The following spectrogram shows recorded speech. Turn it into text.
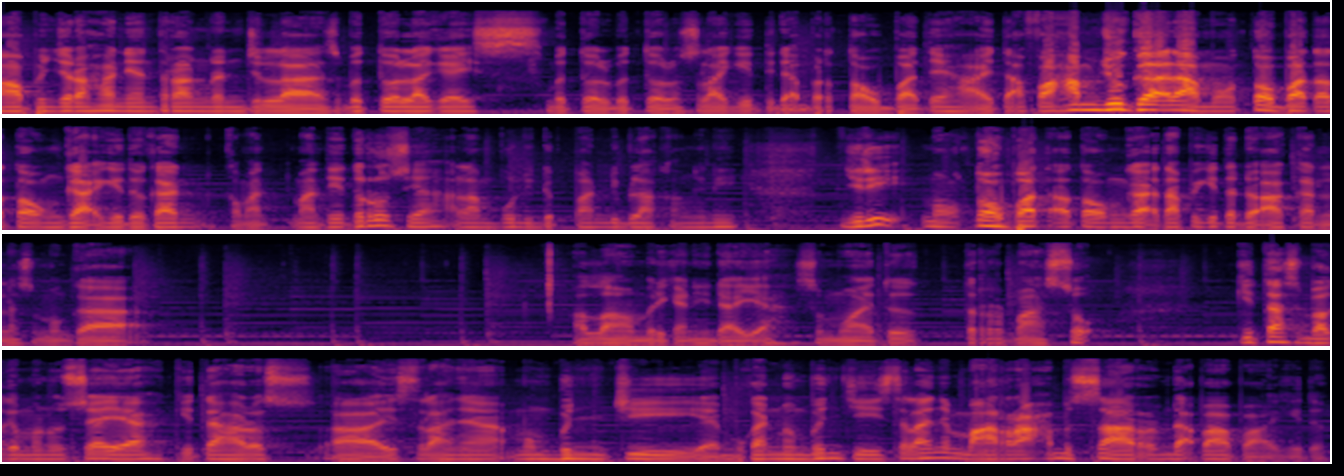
Ha, Pencerahan yang terang dan jelas. Betul lah guys. Betul-betul Selagi tidak bertaubat ya. Ha, Tak faham juga lah Mau tobat atau enggak gitu kan. Mati terus ya Lampu di depan di belakang ini. Jadi mau tobat atau enggak Tapi kita doakan lah. Semoga Allah memberikan hidayah. Semua itu termasuk kita sebagai manusia ya. Kita harus uh, istilahnya membenci ya. Bukan membenci istilahnya marah besar. Tidak apa-apa gitu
